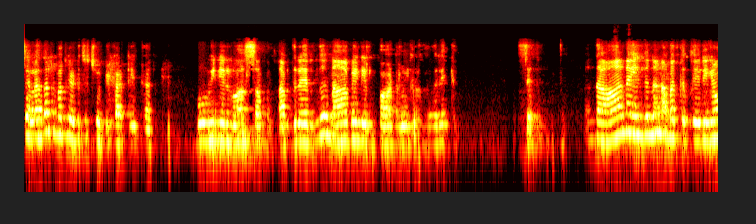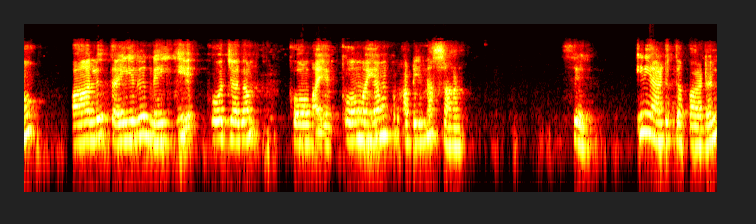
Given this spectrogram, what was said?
சிலதை நமக்கு எடுத்து சுட்டி காட்டியிருக்காரு. பூவினில் வாசம் அதுல இருந்து நாவினில் பாடல்கள் வரைக்கும். சரி. அந்த ஆனைந்துன்னா நமக்கு தெரியும். பால் தயிர் நெய் கோஜலம் கோமயம். கோமயம் அப்படின்னா சாணம். சரி. இனி அடுத்த பாடல்.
